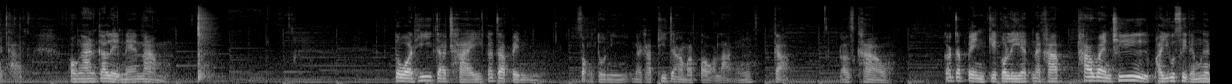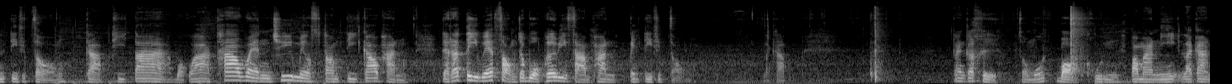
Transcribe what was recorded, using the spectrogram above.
นะครับเพราะงั้นก็เลยแนะนำตัวที่จะใช้ก็จะเป็น 2 ตัวนี้นะครับ ที่จะเอามาต่อหลังกับลอสคาวก็จะเป็นเกโกเลียสนะครับ ถ้าแวนชื่อพายุสีน้ำเงินตี 12 กับทีต้าบอกว่าถ้าแวนชื่อเมลสตอมตี 9,000 แต่ถ้าตีเวฟ 2 จะบวกเพิ่มอีก 3,000 เป็นตี 12 นะครับ นั่นก็คือสมมุติบอร์ดคุณประมาณนี้ละกัน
